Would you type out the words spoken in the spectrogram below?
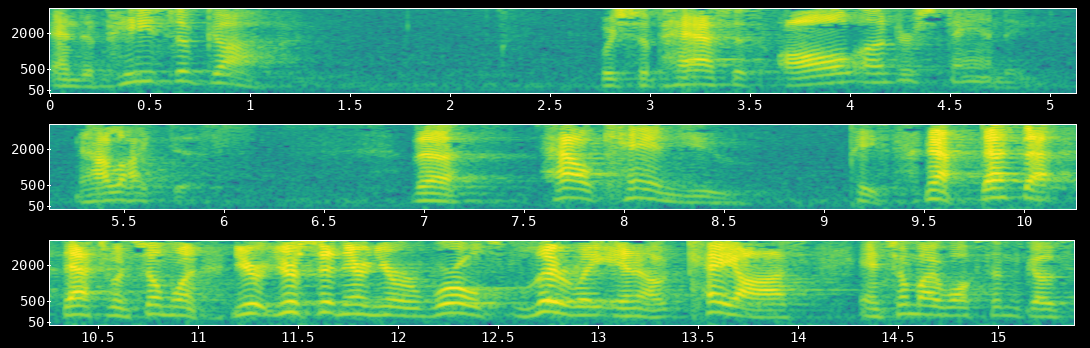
and the peace of God, which surpasses all understanding. Now, I like this. The how can you peace? Now, that's that. That's when someone you're you're sitting there and your world's literally in a chaos, and somebody walks up and goes,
